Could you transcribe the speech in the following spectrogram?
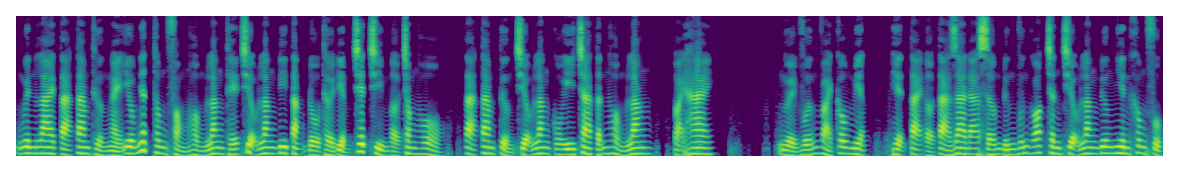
Nguyên lai tạ tam thường ngày yêu nhất thông phòng hồng lăng thế triệu lăng đi tặng đồ thời điểm chết chìm ở trong hồ. Tạ tam tưởng triệu lăng cố ý tra tấn hồng lăng, toại hai. Người vướng vài câu miệng, hiện tại ở tà gia đã sớm đứng vững gót chân triệu lăng đương nhiên không phục.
